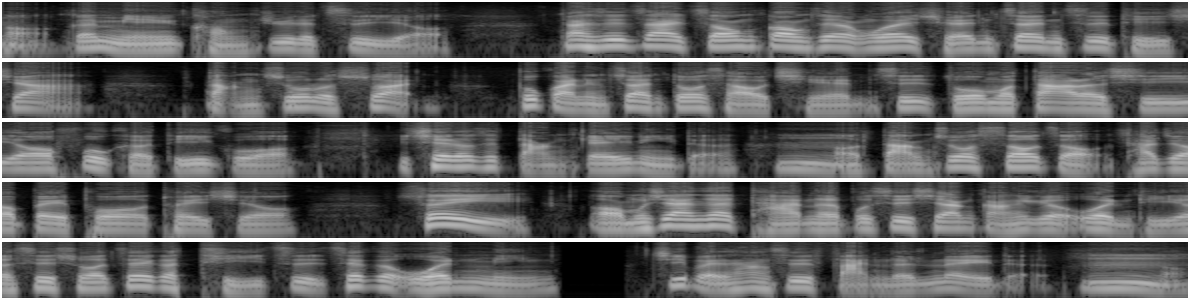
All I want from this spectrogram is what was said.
哦，跟免于恐惧的自由。但是在中共这种威权政治体下，党说了算。不管你赚多少钱，是多么大的 CEO，富可敌国，一切都是党给你的。嗯，哦，党说收走，他就要被迫退休。所以，哦，我们现在在谈的不是香港一个问题，而是说这个体制、这个文明基本上是反人类的。嗯，哦，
